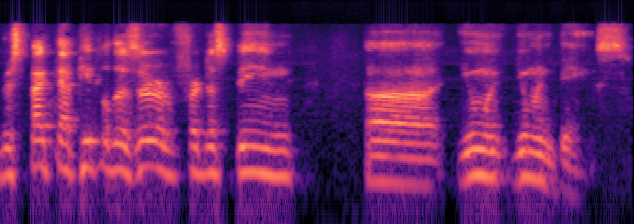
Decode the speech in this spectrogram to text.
respect that people deserve for just being uh, human human beings.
